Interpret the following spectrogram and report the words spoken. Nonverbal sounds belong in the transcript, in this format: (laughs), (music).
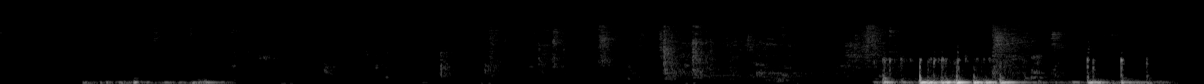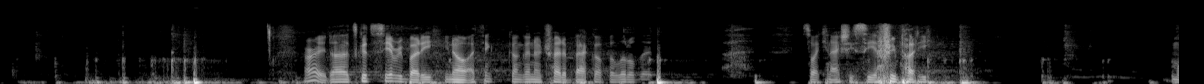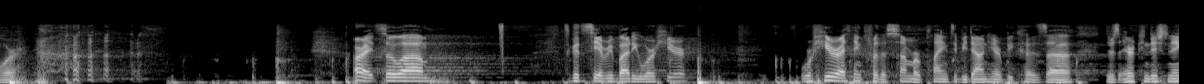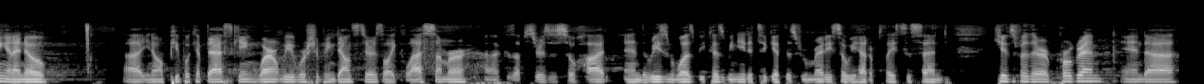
All right, uh, it's good to see everybody. You know, I think I'm going to try to back up a little bit (sighs) so I can actually see (laughs) everybody more. (laughs) All right, so um, it's good to see everybody. We're here. We're here, I think, for the summer, planning to be down here because uh, there's air conditioning, and I know uh, you know, people kept asking, why aren't we worshiping downstairs like last summer? Because uh, upstairs is so hot. And the reason was because we needed to get this room ready so we had a place to send kids for their program. And, uh,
